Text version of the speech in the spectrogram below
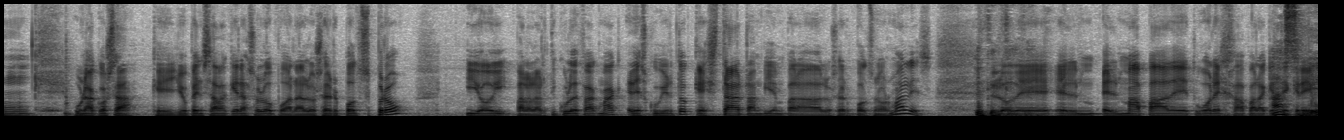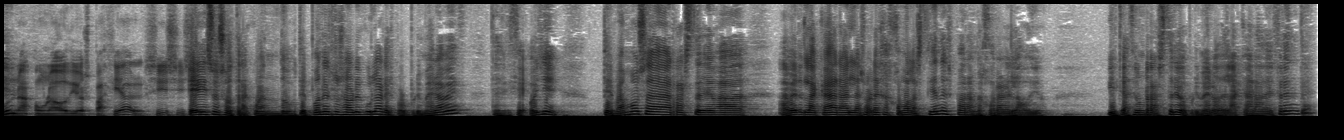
Ujú. Una cosa que yo pensaba que era solo para los AirPods Pro y hoy para el artículo de FacMac he descubierto que está también para los AirPods normales. ¿Y qué Lo de el, el mapa de tu oreja para que Ah, te cree ¿sí? una- un audio espacial. Sí, sí, sí. Eso es otra. Cuando te pones los auriculares por primera vez, te dice, oye, te vamos a rastrear, a, ver la cara en las orejas, cómo las tienes para mejorar el audio. Y te hace un rastreo primero de la cara de frente,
